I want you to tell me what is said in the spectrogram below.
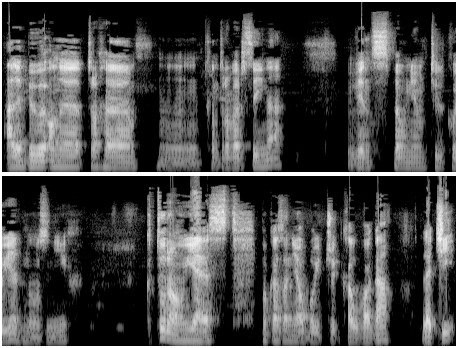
ale były one trochę mm, kontrowersyjne, więc spełnię tylko jedną z nich którą jest pokazanie obojczyka. Uwaga, leci.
